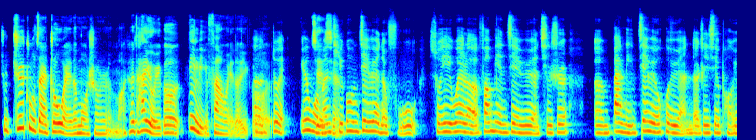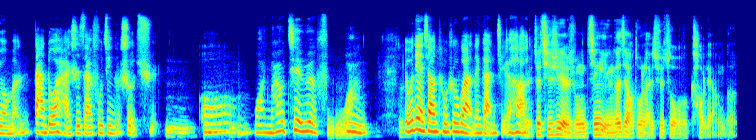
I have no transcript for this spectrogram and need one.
就居住在周围的陌生人嘛，所以它有一个地理范围的一个。呃，对，因为我们提供借阅的服务，所以为了方便借阅，其实嗯，办理借阅会员的这些朋友们，大多还是在附近的社区。嗯，哦，哇，你们还有借阅服务啊？嗯。有点像图书馆的感觉哈。对，这其实也是从经营的角度来去做考量的。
